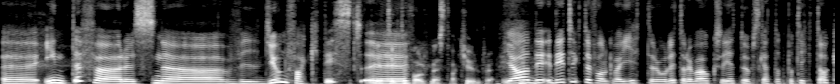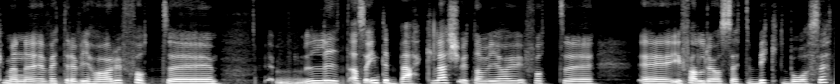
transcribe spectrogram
Eh, inte för snövideon faktiskt. Det tyckte Eh, folk mest var kul tror jag. Ja, det, det tyckte folk var jätteroligt och det var också jätteuppskattat på TikTok. Men vet du, det, vi har fått eh, lite, alltså inte backlash utan vi har ju fått eh, eh, ifall du har sett biktbåset.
